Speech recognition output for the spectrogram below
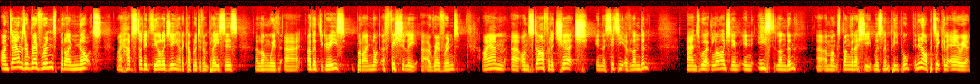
I'm down as a reverend, but I'm not. I have studied theology at a couple of different places, along with uh, other degrees, but I'm not officially a reverend. I am uh, on staff at a church in the city of London and work largely in East London, uh, amongst Bangladeshi Muslim people. And in our particular area,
